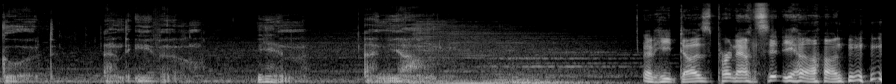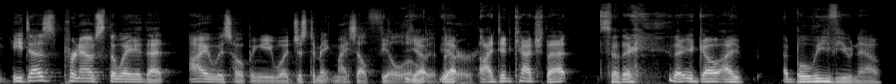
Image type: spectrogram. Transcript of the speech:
good and evil, yin and yang. And he does pronounce it young. He does pronounce the way that I was hoping he would, just to make myself feel a little yep, bit yep. better. I did catch that. So there, there you go. I, I believe you now.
